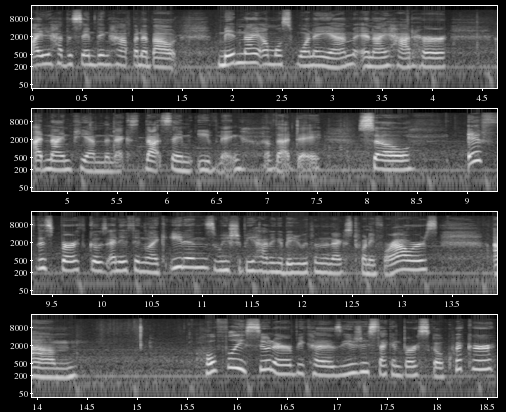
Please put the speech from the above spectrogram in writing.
I had the same thing happen about midnight, almost 1 a.m., and I had her at 9 p.m. the next that same evening of that day. So if this birth goes anything like Eden's, we should be having a baby within the next 24 hours. Um, hopefully sooner because usually second births go quicker.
